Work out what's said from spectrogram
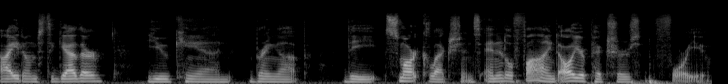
items together, you can bring up the smart collections and it'll find all your pictures for you.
